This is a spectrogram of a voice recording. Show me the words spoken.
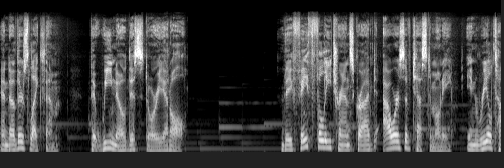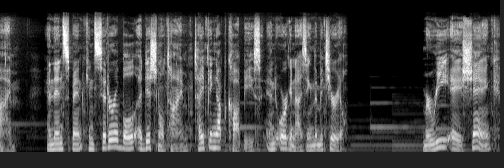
and others like them that we know this story at all. They faithfully transcribed hours of testimony in real time and then spent considerable additional time typing up copies and organizing the material. Marie A. Shank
